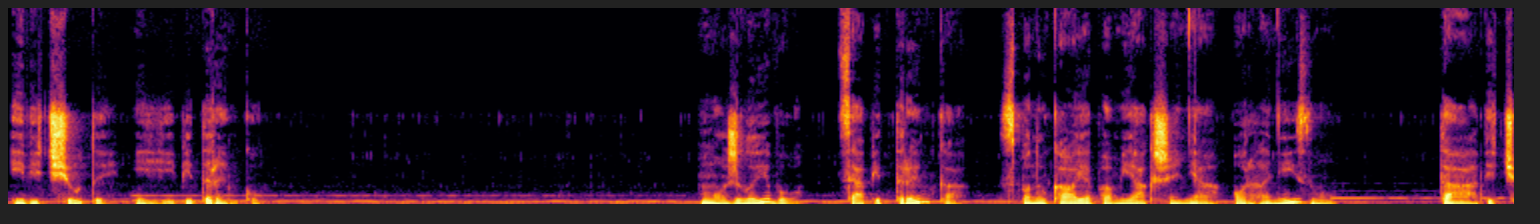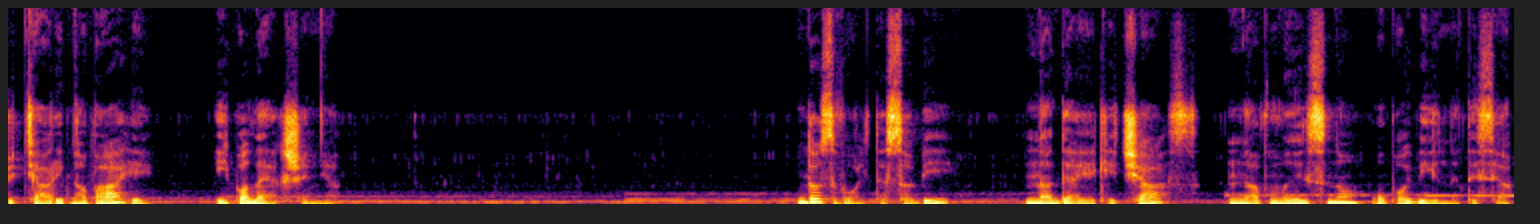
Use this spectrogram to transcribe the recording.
і відчути її підтримку. Можливо, ця підтримка спонукає пом'якшення організму та відчуття рівноваги і полегшення. Дозвольте собі на деякий час навмисно уповільнитися.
